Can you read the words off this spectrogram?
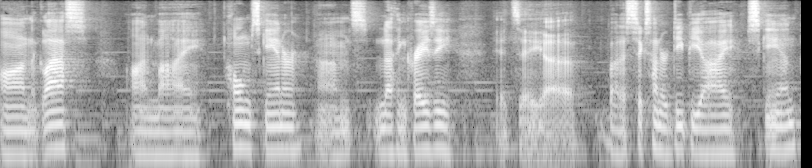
on the glass on my home scanner. Um, it's nothing crazy. It's a uh, about a 600 DPI scan.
